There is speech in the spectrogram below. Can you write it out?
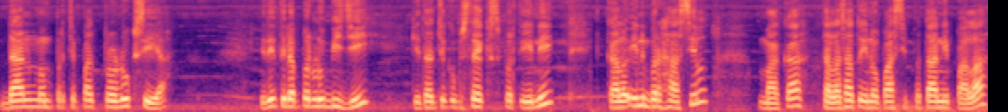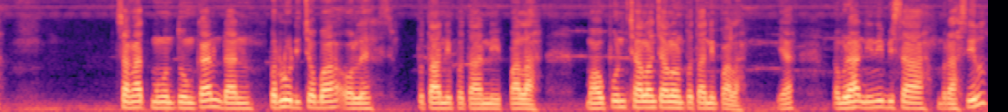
dan mempercepat produksi ya. Jadi tidak perlu biji kita cukup stek seperti ini kalau ini berhasil maka salah satu inovasi petani pala sangat menguntungkan dan perlu dicoba oleh petani-petani pala maupun calon-calon petani pala ya. Mudah-mudahan ini bisa berhasil.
